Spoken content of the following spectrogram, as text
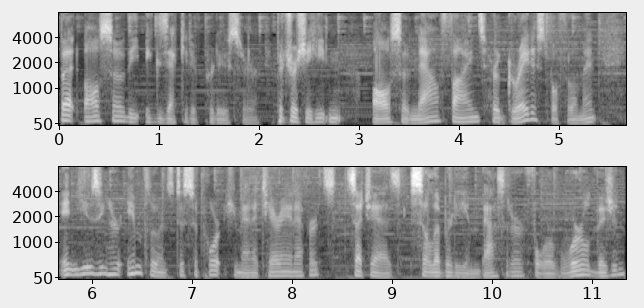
but also the executive producer. Patricia Heaton also now finds her greatest fulfillment in using her influence to support humanitarian efforts, such as Celebrity Ambassador for World Vision,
